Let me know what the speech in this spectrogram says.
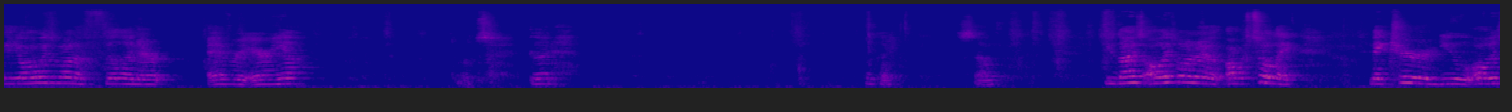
So you always want to fill in er- every area. So it's good. Okay, so you guys always want to also like make sure you always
